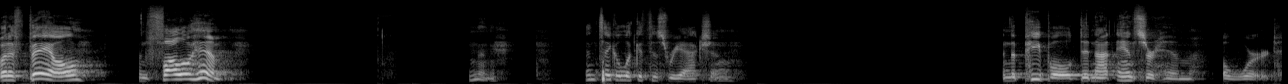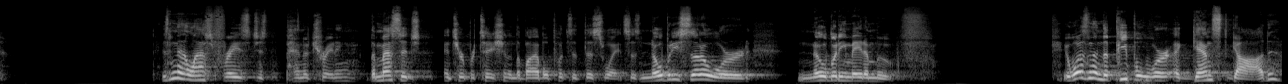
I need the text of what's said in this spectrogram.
But if Baal, then follow him. And then, then take a look at this reaction. And the people did not answer him a word. Isn't that last phrase just penetrating? The message interpretation in the Bible puts it this way it says, Nobody said a word, nobody made a move. It wasn't that the people were against God,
